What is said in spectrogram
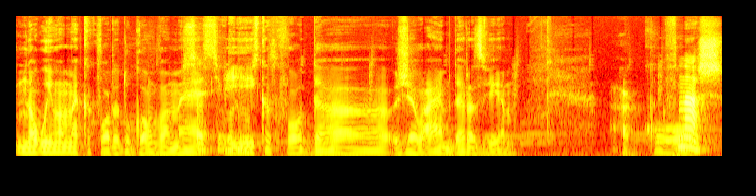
много имаме какво да догонваме и какво да желаем да развием. Ако... В наш.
